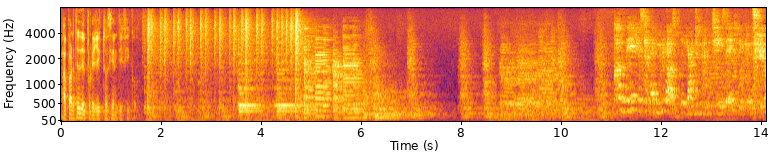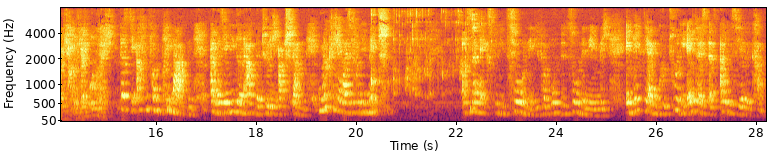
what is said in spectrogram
aparte del proyecto científico. Cornelius hat eine überaus brillante Hypothese entwickelt. Ich habe vielleicht Unrecht. Dass die Affen von Primaten, einer sehr niederen Art natürlich, abstammen. Möglicherweise von den Menschen. Auf seiner Expedition in die verbotene Zone nämlich entdeckte er eine Kultur, die älter ist als all bisher bekannt.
